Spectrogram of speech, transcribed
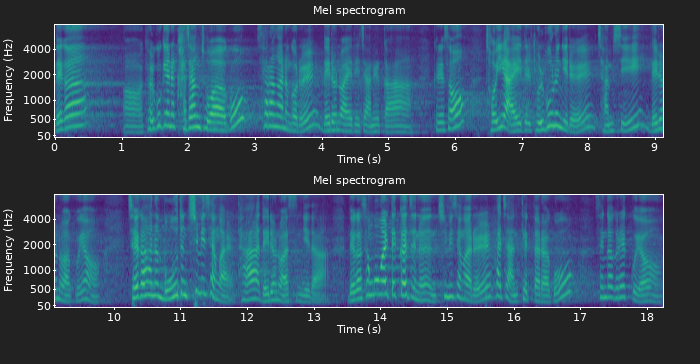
내가 어, 결국에는 가장 좋아하고 사랑하는 거를 내려놔야 되지 않을까. 그래서 저희 아이들 돌보는 일을 잠시 내려놓았고요. 제가 하는 모든 취미 생활 다 내려놓았습니다. 내가 성공할 때까지는 취미 생활을 하지 않겠다라고 생각을 했고요.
